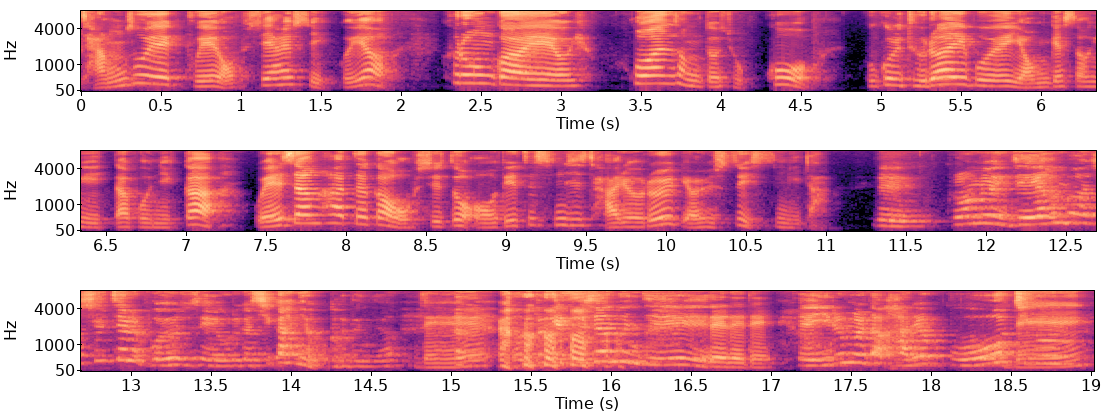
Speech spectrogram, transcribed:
장소에 구애 없이 할 수 있고요. 크롬과의 호환성도 좋고 구글 드라이브의 연계성이 있다 보니까 외장 하드가 없이도 어디든지 자료를 열 수 있습니다. 네, 그러면 이제 한번 실제로 보여주세요. 우리가 시간이 없거든요. 네. 어떻게 쓰셨는지 네네네. 네, 이름을 다 가렸고 지금 네.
